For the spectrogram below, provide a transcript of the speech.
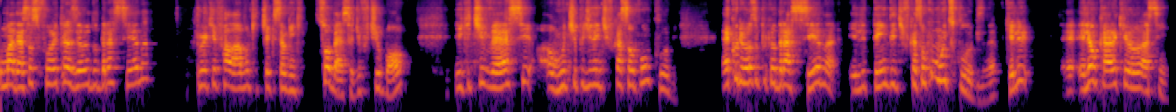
uma dessas foi trazer o Edu Dracena, porque falavam que tinha que ser alguém que soubesse de futebol e que tivesse algum tipo de identificação com o clube. É curioso porque o Dracena, ele tem identificação com muitos clubes, né? Porque ele, é, ele é um cara que, eu, assim,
